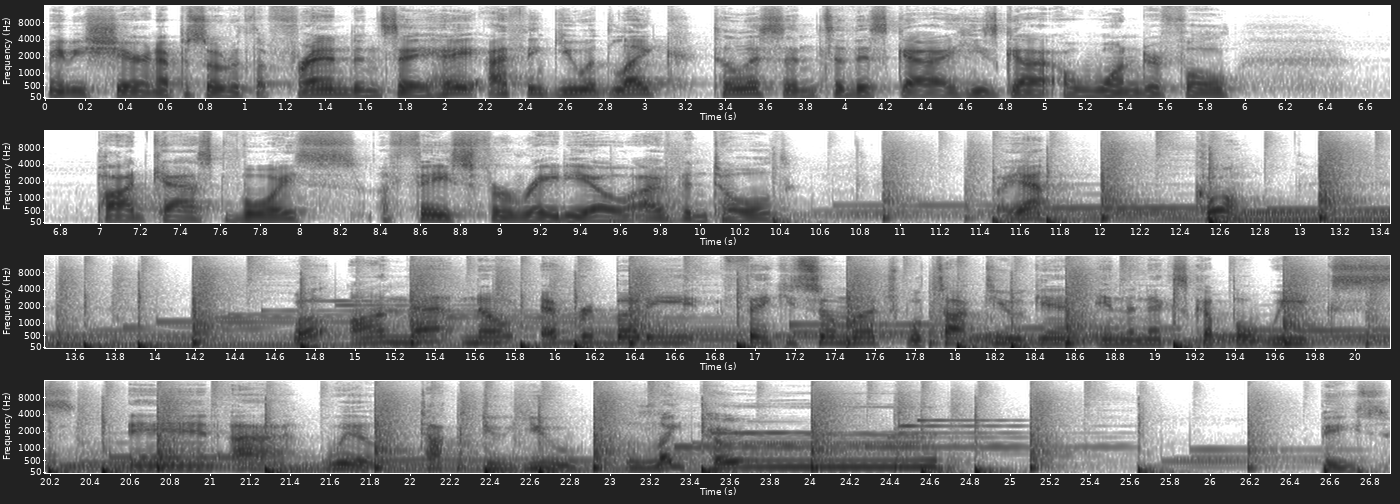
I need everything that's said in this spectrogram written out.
maybe share an episode with a friend and say, hey, I think you would like to listen to this guy. He's got a wonderful podcast voice, a face for radio, I've been told. But yeah, cool. Well, on that note, everybody, thank you so much. We'll talk to you again in the next couple weeks, and I will talk to you later. Peace.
